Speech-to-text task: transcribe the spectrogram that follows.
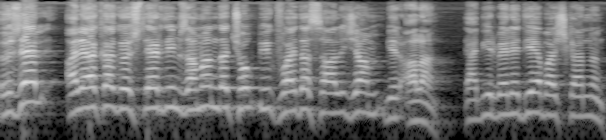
Özel alaka gösterdiğim zaman da çok büyük fayda sağlayacağım bir alan. Yani bir belediye başkanının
